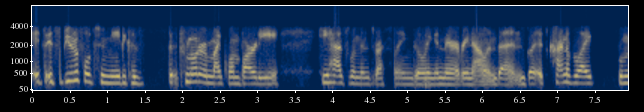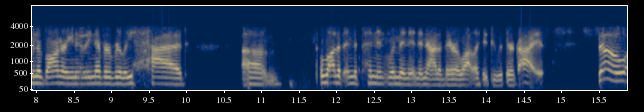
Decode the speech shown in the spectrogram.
it's it's beautiful to me because the promoter Mike Lombardi, he has women's wrestling going in there every now and then, but it's kind of like Women of Honor. You know, they never really had um, a lot of independent women in and out of there a lot like they do with their guys. So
